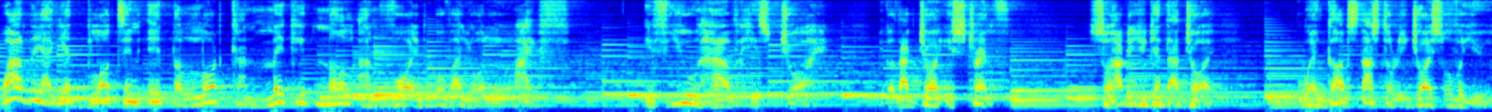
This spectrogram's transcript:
while they are yet plotting it, the Lord can make it null and void over your life if you have his joy. Because that joy is strength. So how do you get that joy? When God starts to rejoice over you,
